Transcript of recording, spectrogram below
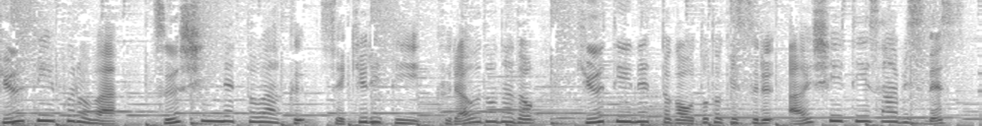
QT プロは通信ネットワーク、セキュリティ、クラウドなど QT ネットがお届けする ICT サービスです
